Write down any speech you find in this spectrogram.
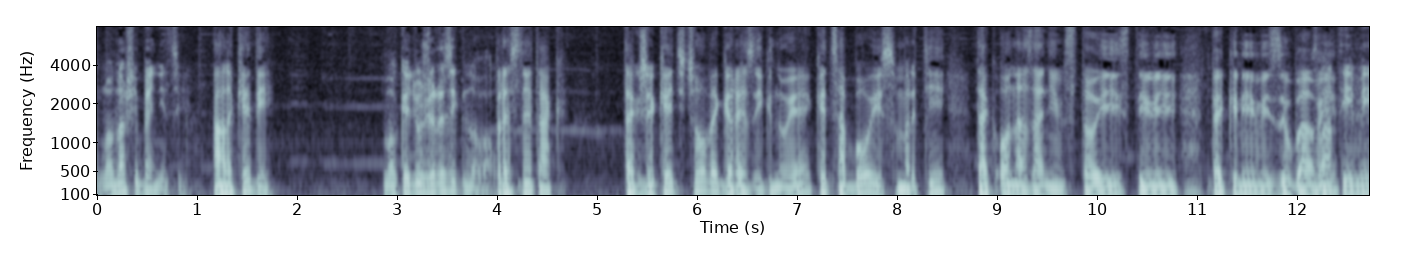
No na šibenici. Ale kedy? No keď už rezignoval. Presne tak. Takže keď človek rezignuje, keď sa bojí smrti, tak ona za ním stojí s tými peknými zubami. Zlatými.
